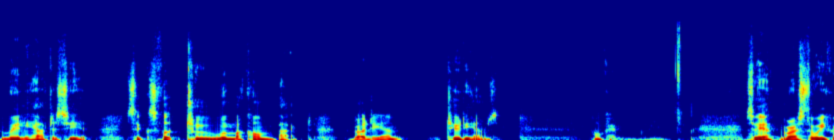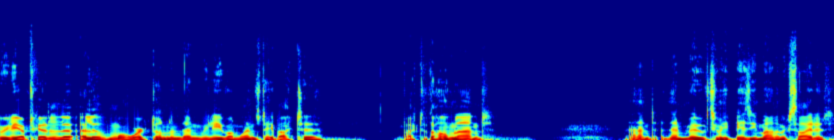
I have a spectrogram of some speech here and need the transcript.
You really have to see it. Six foot two in my compact. Got a DM, two DMs. Okay. So yeah, the rest of the week really have to get a little bit more work done, and then we leave on Wednesday back to back to the homeland, and and then move. It's gonna be busy, man. I'm excited.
